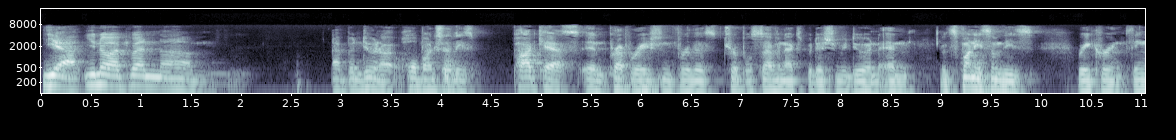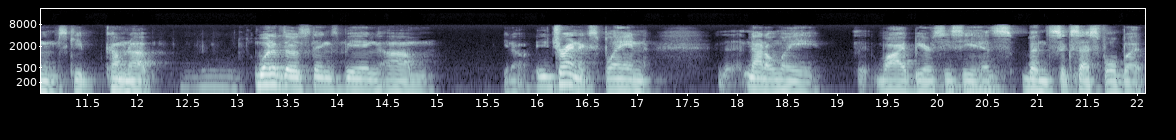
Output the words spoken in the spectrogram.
Yeah you know i've been um i've been doing a whole bunch of these podcasts in preparation for this triple seven expedition we do and, and it's funny some of these recurring themes keep coming up one of those things being, um, you know, you try and explain not only why BRCC has been successful, but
